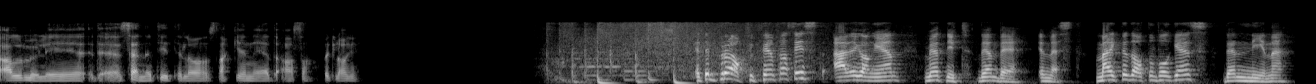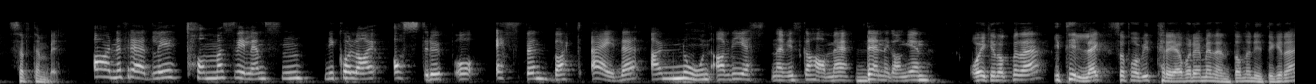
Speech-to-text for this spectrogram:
all mulig sendetid til å snakke ned ASA. Beklager. Etter braksuksessen fra sist er vi i gang igjen med et nytt DNB Invest. Merk det datoen, folkens. Den 9. september. Arne Fredli, Thomas Wilhelmsen, Nikolai Astrup og Espen Barth Eide er noen av de gjestene vi skal ha med denne gangen. Og ikke nok med det, i tillegg så får vi tre av våre eminente analytikere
